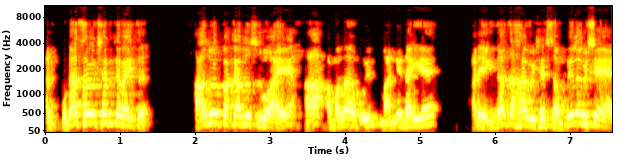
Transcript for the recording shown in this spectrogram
आणि पुन्हा सर्वेक्षण करायचं हा जो प्रकार जो सुरू आहे हा आम्हाला होईल मान्य नाहीये. आणि एकदाचा हा विषय संपलेला विषय आहे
